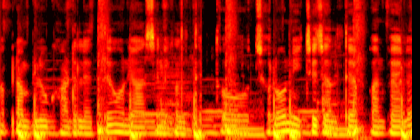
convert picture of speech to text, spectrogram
अपना ब्लू कार्ड लेते हैं और यहाँ से निकलते हैं। तो चलो नीचे चलते अपन पहले।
